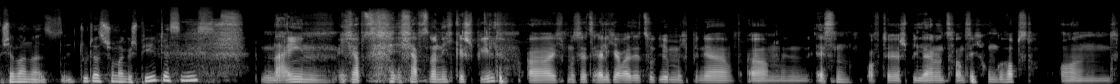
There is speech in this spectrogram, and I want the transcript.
Stefan, hast du das schon mal gespielt, Destinies? Nein, ich habe es ich hab's noch nicht gespielt. Äh, ich muss jetzt ehrlicherweise zugeben, ich bin ja ähm, in Essen auf der Spiele 21 rumgehopst und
